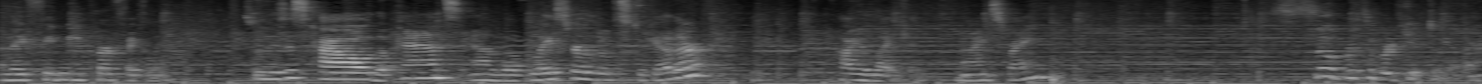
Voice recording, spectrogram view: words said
and they fit me perfectly. So this is how the pants and the blazer looks together. How you like it? Nice right? Super super cute together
